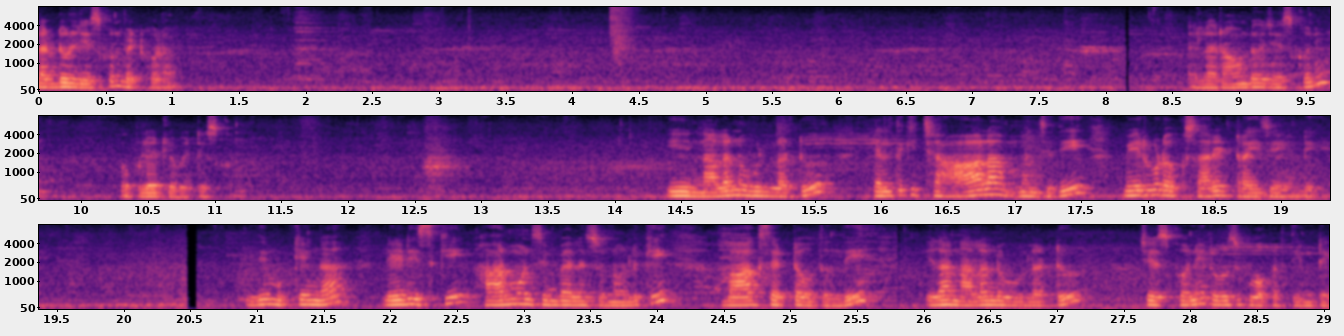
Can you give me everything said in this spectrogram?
లడ్డూలు చేసుకొని పెట్టుకోవడం. ఇలా రౌండ్గా చేసుకొని ఒక ప్లేట్లో పెట్టేసుకోండి ఈ నల్ల నువ్వుల లడ్డు హెల్త్కి చాలా మంచిది. మీరు కూడా ఒకసారి ట్రై చేయండి. ఇది ముఖ్యంగా లేడీస్కి హార్మోన్స్ ఇంబ్యాలెన్స్ ఉన్న వాళ్ళకి బాగా సెట్ అవుతుంది. ఇలా నల్ల నువ్వు లడ్డు చేసుకొని రోజుకు ఒకటి తింటే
